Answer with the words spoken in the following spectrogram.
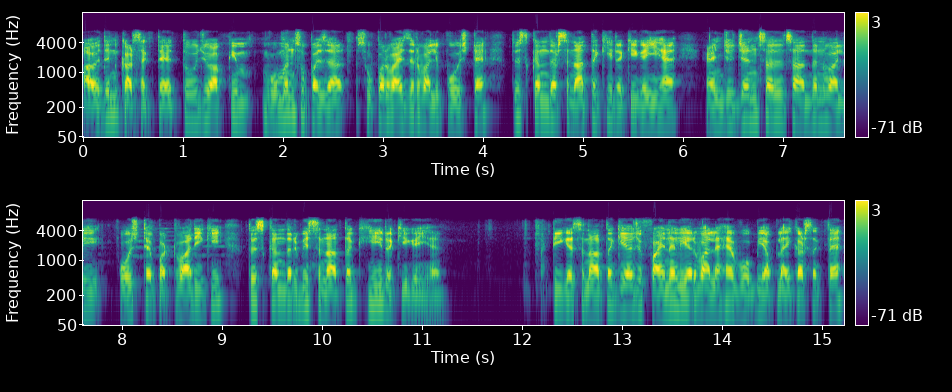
आवेदन कर सकते हैं। तो जो आपकी वुमेन सुपर सुपरवाइजर वाली पोस्ट है तो इसके अंदर स्नातक ही रखी गई है। एंड जो जन संसाधन वाली पोस्ट है, पटवारी की तो इसके अंदर भी स्नातक ही रखी गई है। ठीक है, स्नातक या जो फाइनल ईयर वाला है, वो भी अप्लाई कर सकता है।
